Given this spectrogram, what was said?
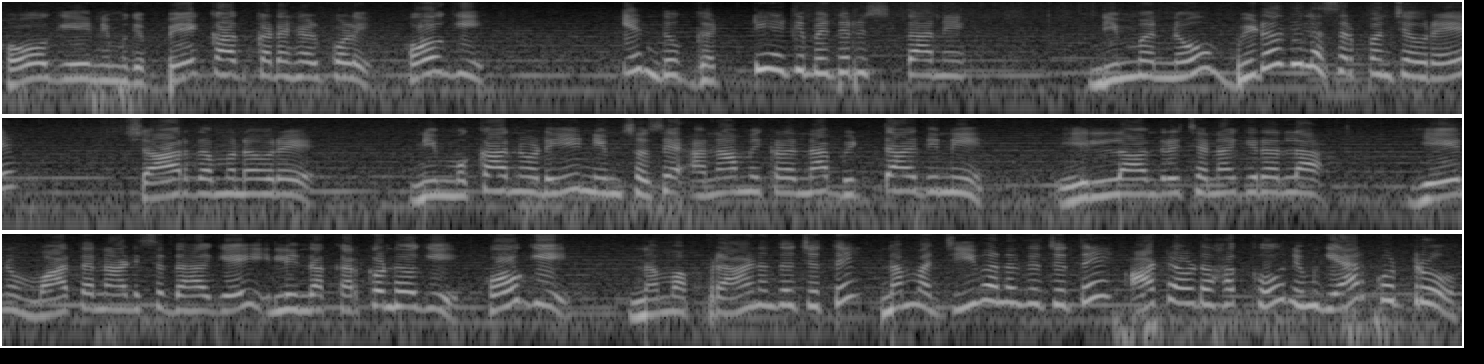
ಹೋಗಿ ನಿಮಗೆ ಬೇಕಾದ ಕಡೆ ಹೇಳ್ಕೊಳ್ಳಿ. ಹೋಗಿ ಎಂದು ಗಟ್ಟಿಯಾಗಿ ಬೆದರಿಸುತ್ತಾನೆ. ನಿಮ್ಮನ್ನು ಬಿಡೋದಿಲ್ಲ ಸರ್ಪಂಚ್ ಅವರೇ. ಶಾರದಮ್ಮನವರೇ ನಿಮ್ಮ ಮುಖ ನೋಡಿ ನಿಮ್ಮ ಸೊಸೆ ಅನಾಮಿಕಳನ್ನ ಬಿಡ್ತಾ ಇದ್ದೀನಿ. ಇಲ್ಲ ಅಂದ್ರೆ ಚೆನ್ನಾಗಿರಲ್ಲ. ಏನು ಮಾತನಾಡಿಸದ ಹಾಗೆ ಇಲ್ಲಿಂದ ಕರ್ಕೊಂಡು ಹೋಗಿ. ಹೋಗಿ. ನಮ್ಮ ಪ್ರಾಣದ ಜೊತೆ, ನಮ್ಮ ಜೀವನದ ಜೊತೆ ಆಟ ಆಡೋ ಹಕ್ಕು ನಿಮ್ಗೆ ಯಾರು ಕೊಟ್ರು?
